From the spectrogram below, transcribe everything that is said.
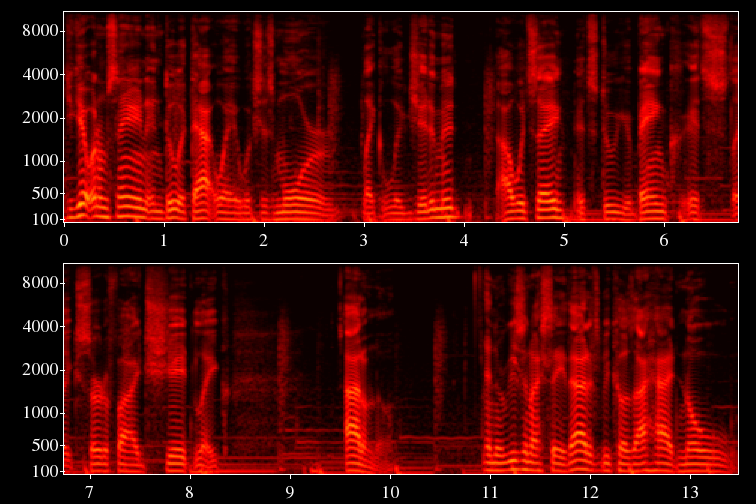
you get what I'm saying and do it that way, which is more like legitimate. I would say it's through your bank. It's like certified shit. Like I don't know. And the reason I say that is because I had no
